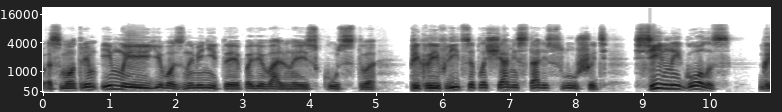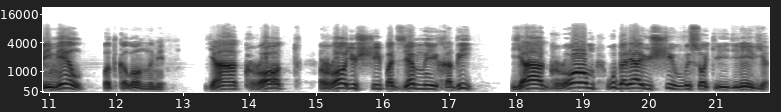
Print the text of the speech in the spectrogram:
Посмотрим и мы его знаменитое повивальное искусство, прикрыв лица плащами, стали слушать. Сильный голос гремел под колоннами. «Я крот, роющий подземные ходы! Я гром, ударяющий в высокие деревья!»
